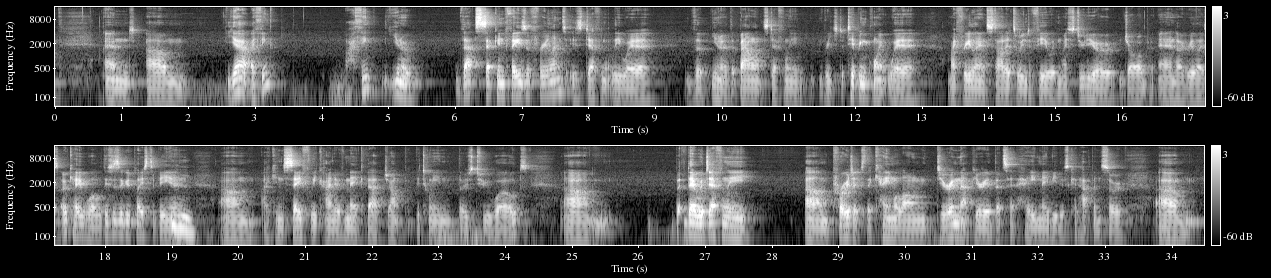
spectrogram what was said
and um, yeah, I think I think you know that second phase of freelance is definitely where the you know the balance definitely reached a tipping point where my freelance started to interfere with my studio job and I realized okay well this is a good place to be in um, I can safely kind of make that jump between those two worlds um, but there were definitely um, projects that came along during that period that said, hey, maybe this could happen. So um,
